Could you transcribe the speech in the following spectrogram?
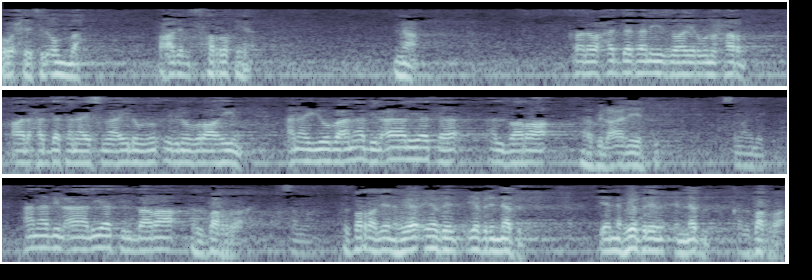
ووحدة الأمة وعدم تفرقها نعم. قال وحدثني زهير بن حرب. قال حدثنا إسماعيل بن إبراهيم عن أيوب عن أبي العالية البراء. أبي العالية. عن أبي العالية البراء. البراء. البراء لأنه يبري, يبري النبل. لأنه يبري النبل البراء.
